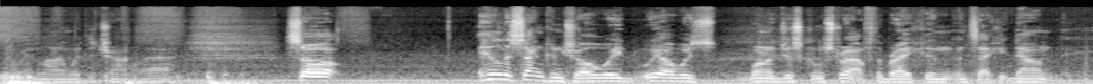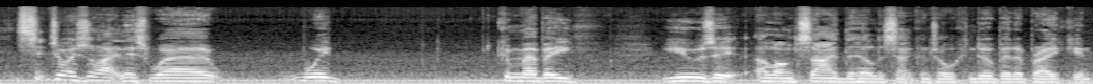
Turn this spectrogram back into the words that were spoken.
in line with the track there. So, hill descent control, we we always want to just come straight off the brake and, and take it down. Situations like this where we can maybe use it alongside the hill descent control, we can do a bit of braking.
